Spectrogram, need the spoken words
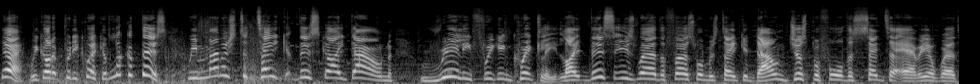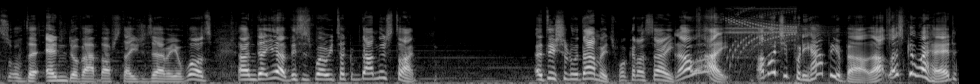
yeah, we got it pretty quick. And look at this. We managed to take this guy down really freaking quickly. Like, this is where the first one was taken down, just before the center area, where sort of the end of our buff stations area was. And uh, yeah, this is where we took him down this time additional damage. What can I say? All right. I'm actually pretty happy about that. Let's go ahead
